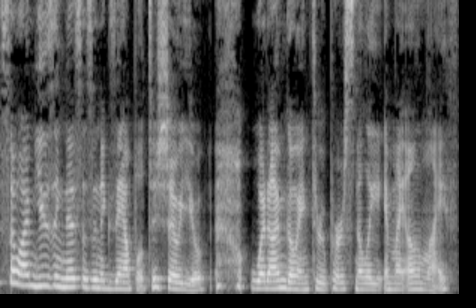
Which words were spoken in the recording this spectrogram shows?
so I'm using this as an example to show you what I'm going through personally in my own life.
